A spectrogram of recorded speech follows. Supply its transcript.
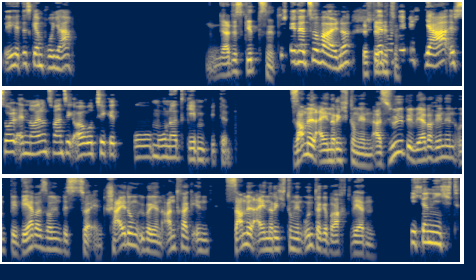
Ich hätte es gern pro Jahr. Ja, das gibt's nicht. Das steht nicht zur Wahl, ne? Das steht Ja, nicht nehme ich, ja, es soll ein 29-Euro-Ticket pro Monat geben, bitte. Sammeleinrichtungen. Asylbewerberinnen und Bewerber sollen bis zur Entscheidung über ihren Antrag in Sammeleinrichtungen untergebracht werden. Sicher nicht.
